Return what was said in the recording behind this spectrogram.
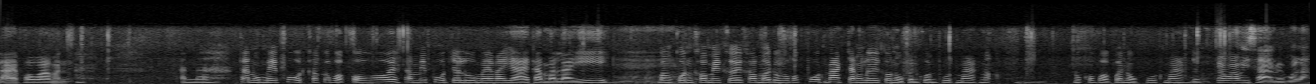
หลาย ๆ เพราะว่ามัน อันนะถ้าหนูไม่พูดเขาก็บอกโอ๊ยถ้าไม่พูดจะรู้ไหมว่ายายทำอะไรอืมอืมบางคนเขาไม่เคยเข้ามาดูเขาบอกพูดมากจังเลยก็หนูเป็นคนพูดมากเนาะอืมหนูก็บอกว่าหนูพูดมากอยู่ ก็เว่าอีสานไปบ่ล่ะ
